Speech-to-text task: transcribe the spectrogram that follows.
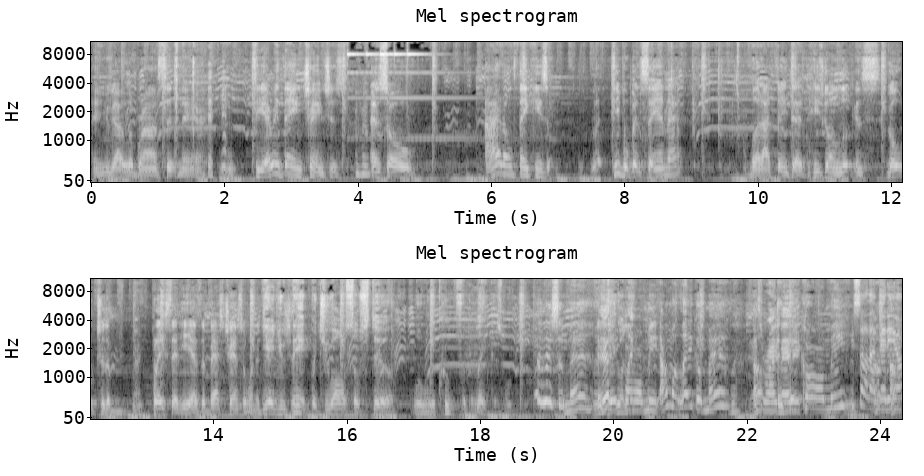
and you got LeBron sitting there, see everything changes, and so I don't think he's. Like, People been saying that, but I think that he's going to look and go to the place that he has the best chance of winning. a Yeah, you think, but you also still will recruit for the Lakers, won't you? Listen, man. If they call me, I'm a Laker, man. That's right, if man. they call me, You saw that video? I'm,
